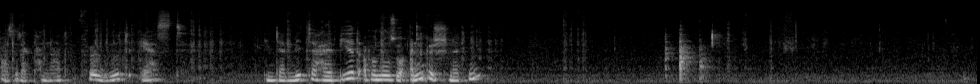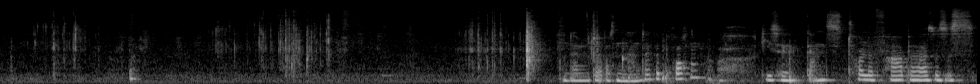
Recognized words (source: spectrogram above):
Also der Granatapfel wird erst in der Mitte halbiert, aber nur so angeschnitten. Und dann wird er auseinandergebrochen. Oh, diese ganz tolle Farbe. Also es, ist,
